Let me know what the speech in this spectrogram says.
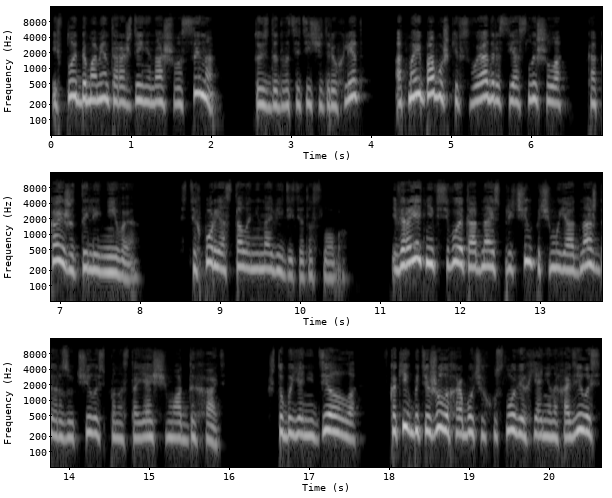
и вплоть до момента рождения нашего сына, то есть до 24 лет, от моей бабушки в свой адрес я слышала «какая же ты ленивая». С тех пор я стала ненавидеть это слово. И, вероятнее всего, это одна из причин, почему я однажды разучилась по-настоящему отдыхать. Что бы я ни делала, в каких бы тяжелых рабочих условиях я ни находилась,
